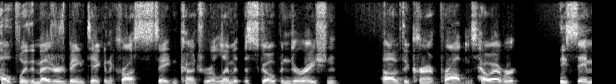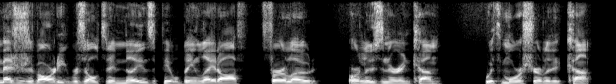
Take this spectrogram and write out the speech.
Hopefully, the measures being taken across the state and country will limit the scope and duration of the current problems. However, these same measures have already resulted in millions of people being laid off, furloughed, or losing their income, with more surely to come.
